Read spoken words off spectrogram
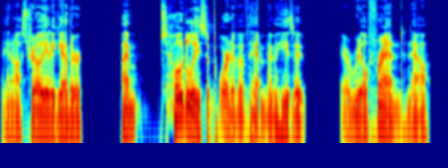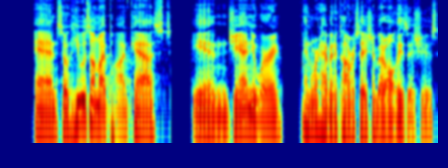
in Australia together. I'm totally supportive of him. I mean, he's a, a real friend now. And so he was on my podcast in January, and we're having a conversation about all these issues.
